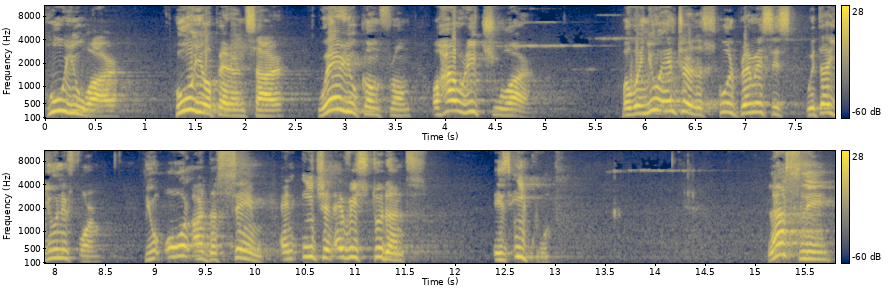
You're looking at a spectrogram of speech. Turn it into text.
who you are, who your parents are, where you come from, or how rich you are. But when you enter the school premises with a uniform, you all are the same, and each and every student is equal. Lastly,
